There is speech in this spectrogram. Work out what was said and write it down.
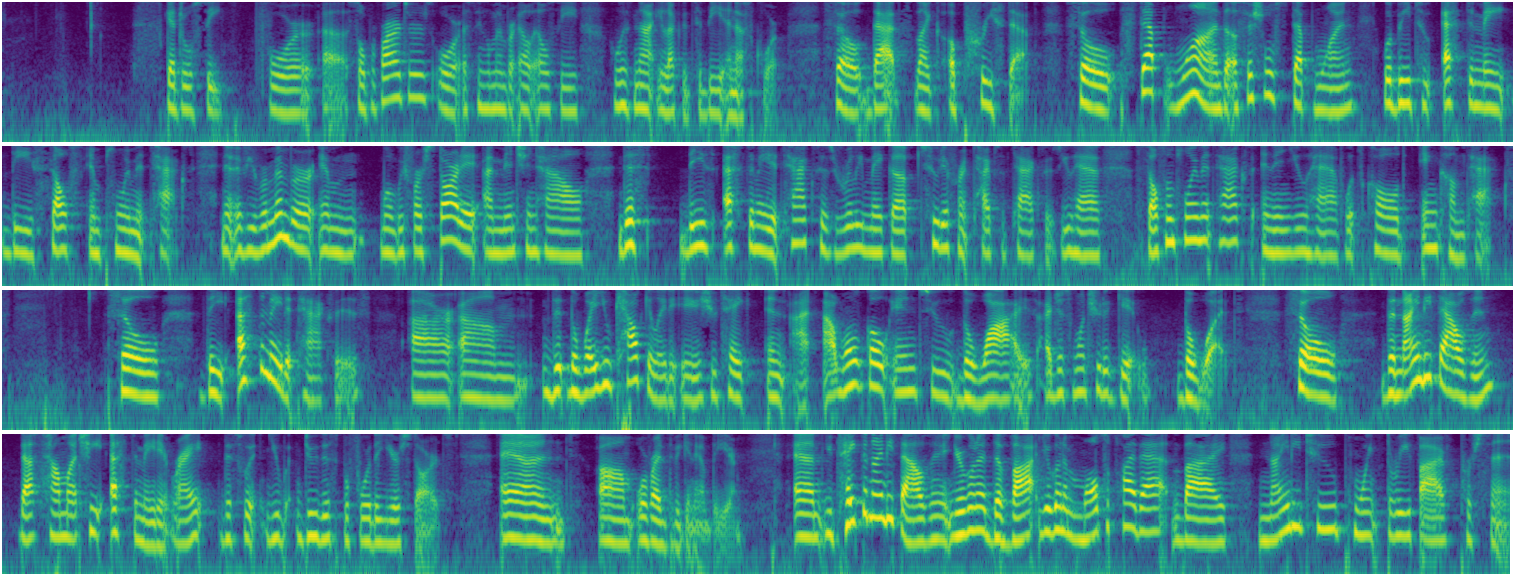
Schedule C for uh, sole proprietors or a single member LLC who is not elected to be an S Corp. So, that's like a pre step. So, step one, the official step one, would be to estimate the self employment tax. Now, if you remember, in, when we first started, I mentioned how this these estimated taxes really make up two different types of taxes. You have self employment tax, and then you have what's called income tax. So, the estimated taxes are um, the, the way you calculate it is you take, and I, I won't go into the whys, I just want you to get the what. So the 90,000, that's how much he estimated, right? This would you do this before the year starts and um, or right at the beginning of the year. And you take the 90,000, you're going to divide, you're going to multiply that by 92.35%.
